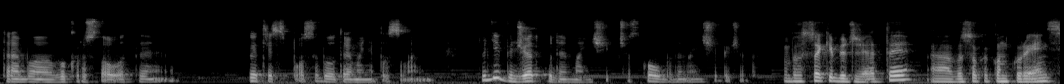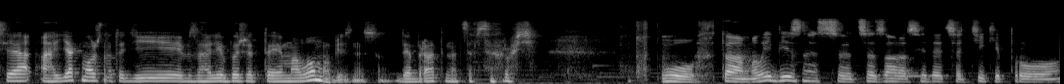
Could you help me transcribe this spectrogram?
треба використовувати хитрі способи отримання посилання. Тоді бюджет буде менший, частково буде менший бюджет. Високі бюджети, висока конкуренція. А як можна тоді взагалі вижити малому бізнесу, де брати на це все гроші? О, та малий бізнес е, це зараз йдеться тільки про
